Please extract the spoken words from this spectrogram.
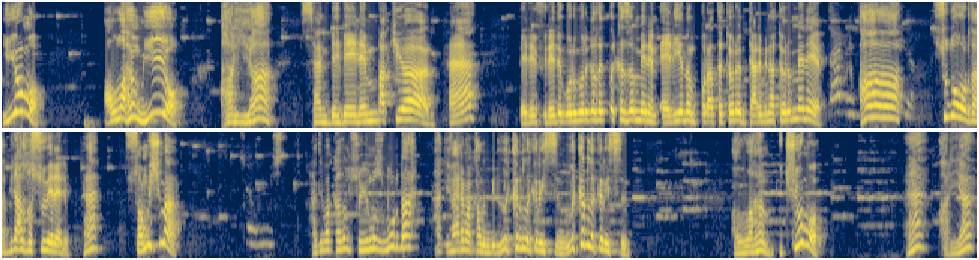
Yiyor mu? Allah'ım yiyor. Arya sen bebeğine mi bakıyorsun? He? Benim Freddy gurgur gılıklı kızım benim. Alien'ım, Predator'ım, Terminatör'üm benim. Aa! Su da orada. Biraz da su verelim. He? Susamış mı? Hadi bakalım suyumuz burada. Hadi ver bakalım bir lıkır lıkır içsin. Lıkır lıkır içsin. Allah'ım içiyor mu? He? Arya?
